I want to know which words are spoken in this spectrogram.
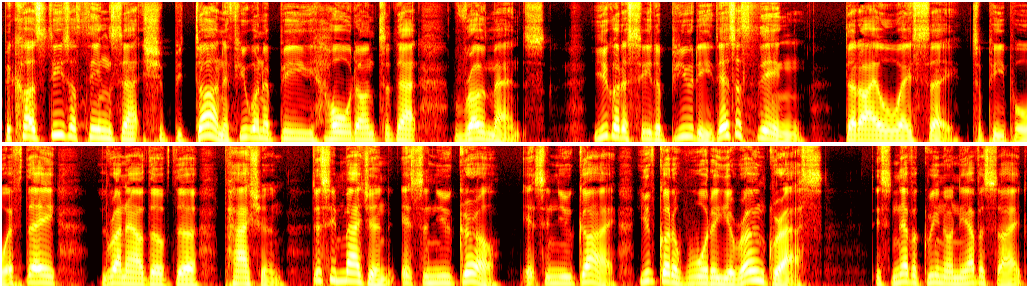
Because these are things that should be done. If you want to be hold on to that romance you got to see the beauty. There's a thing that i always say to people if they run out of the passion just imagine it's a new girl it's a new guy you've got to water your own grass it's never green on the other side.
